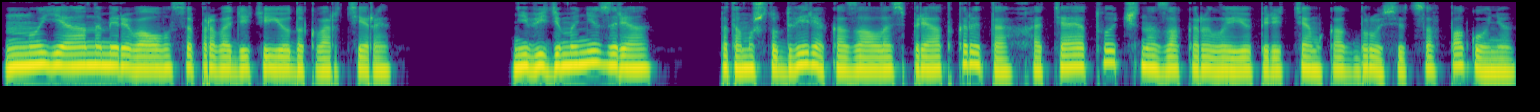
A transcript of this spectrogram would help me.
Но я намеревался проводить ее до квартиры. Невидимо не зря, потому что дверь оказалась приоткрыта, хотя я точно закрыла ее перед тем, как броситься в погоню.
